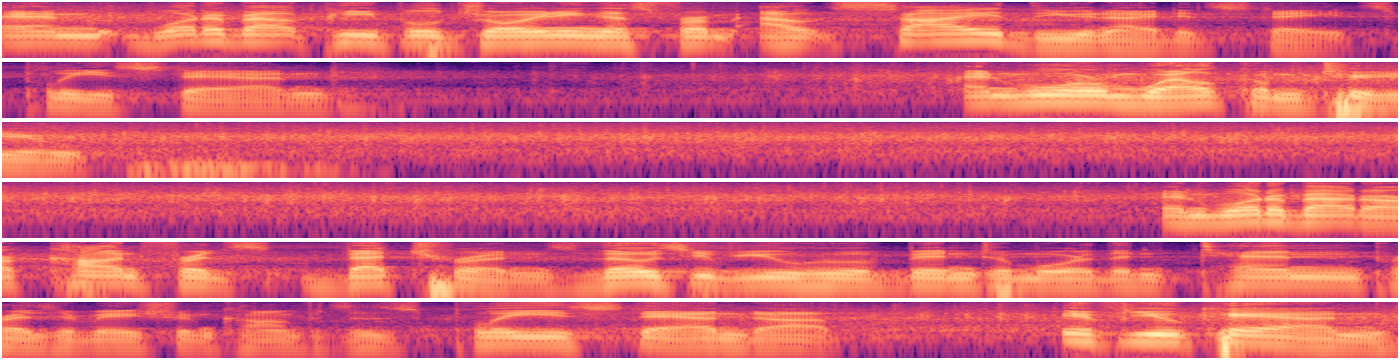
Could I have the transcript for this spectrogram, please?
And what about people joining us from outside the United States? Please stand. And warm welcome to you. And what about our conference veterans? Those of you who have been to more than 10 preservation conferences, please stand up if you can.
